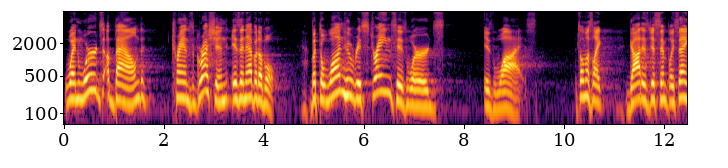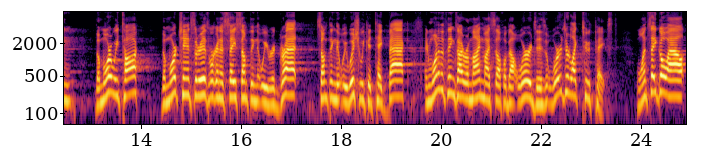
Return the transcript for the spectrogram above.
"When words abound, transgression is inevitable, but the one who restrains his words is wise." It's almost like God is just simply saying, the more we talk, the more chance there is we're going to say something that we regret, something that we wish we could take back, and one of the things I remind myself about words is that words are like toothpaste. Once they go out,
